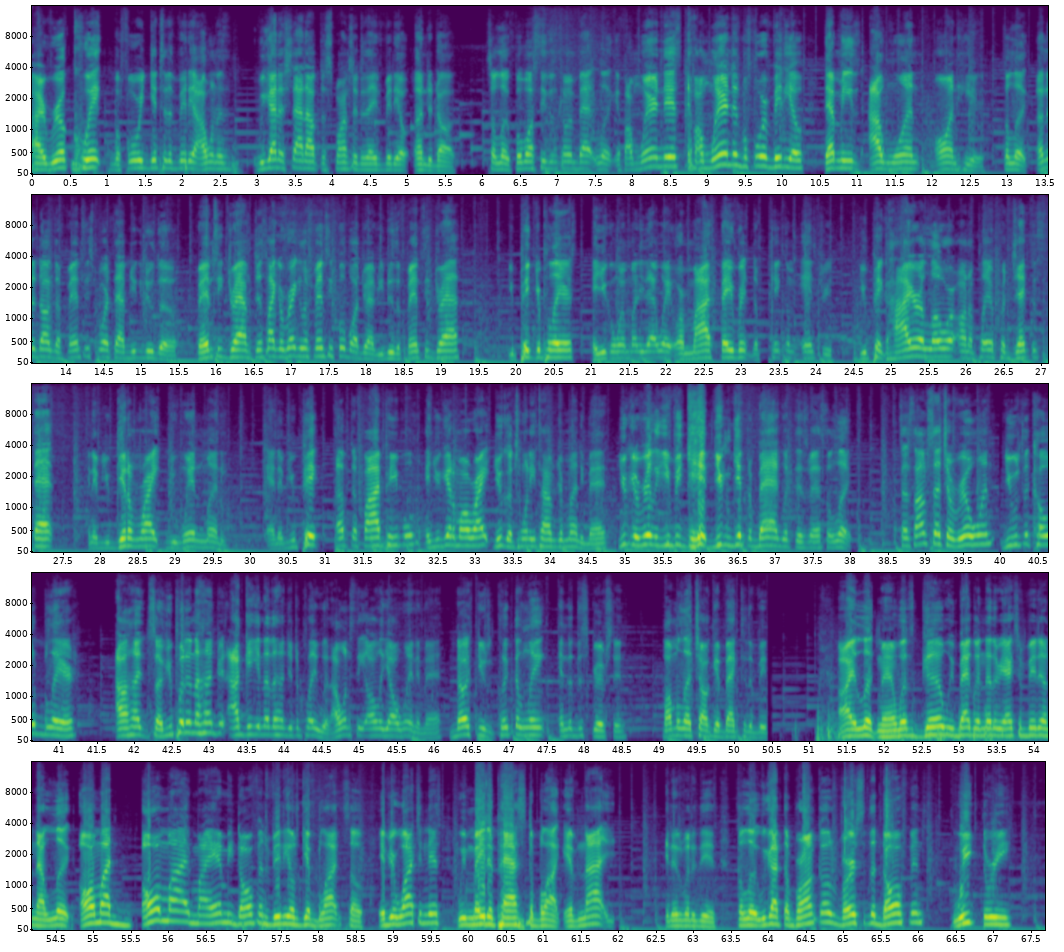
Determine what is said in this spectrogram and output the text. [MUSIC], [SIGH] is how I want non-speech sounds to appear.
All right, real quick before we get to the video, I want to we got to shout out the sponsor of today's video, Underdog. So look, football season's coming back. Look, if I'm wearing this, if I'm wearing this before a video, that means I won on here. So look, Underdog, the fancy sports app, you can do the fancy draft just like a regular fancy football draft. You do the fancy draft, you pick your players, and you can win money that way. Or my favorite, the pick 'em entry. You pick higher or lower on a player projected stats, and if you get them right, you win money. And if you pick up to five people and you get them all right, you get 20 times your money, man. You can really [LAUGHS] you can get you can get the bag with this, man. So look, since I'm such a real one, use the code Blair. I'll so if you put in a hundred, I'll give you another hundred to play with. I want to see all of y'all winning, man. No excuses. Click the link in the description. But I'm gonna let y'all get back to the video. All right, look, man, what's good? We back with another reaction video. Now, look, all my all my Miami Dolphins videos get blocked. So if you're watching this, we made it past the block. If not, it is what it is. So look, we got the Broncos versus the Dolphins, week three.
